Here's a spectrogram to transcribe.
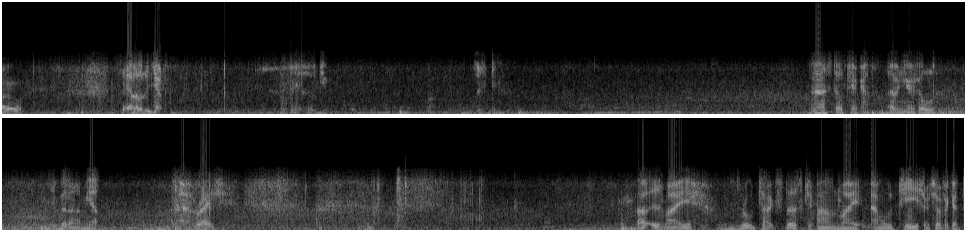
Oh. Say hello to Jeff. Say hello, Jeff. Ah, still kicking. 11 years old. You better than him yet. Ah, right. That is my road tax disc and my MOT certificate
